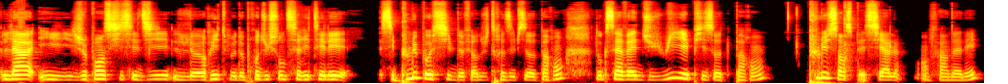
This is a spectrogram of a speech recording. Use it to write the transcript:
là, il, je pense qu'il s'est dit le rythme de production de séries télé, c'est plus possible de faire du 13 épisodes par an. Donc ça va être du 8 épisodes par an, plus un spécial en fin d'année.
